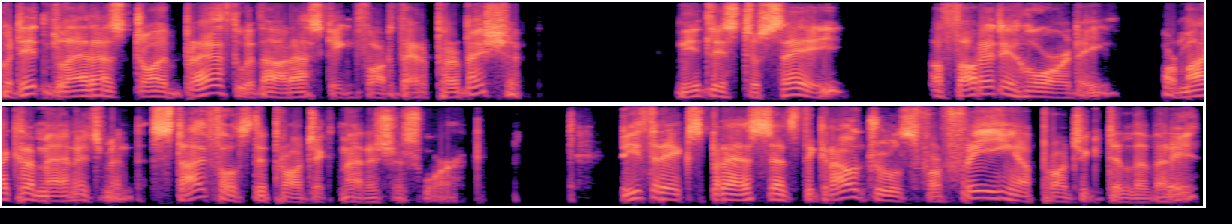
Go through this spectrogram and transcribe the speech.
who didn't let us draw a breath without asking for their permission. Needless to say, authority hoarding or micromanagement stifles the project manager's work. P3 Express sets the ground rules for freeing up project delivery,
